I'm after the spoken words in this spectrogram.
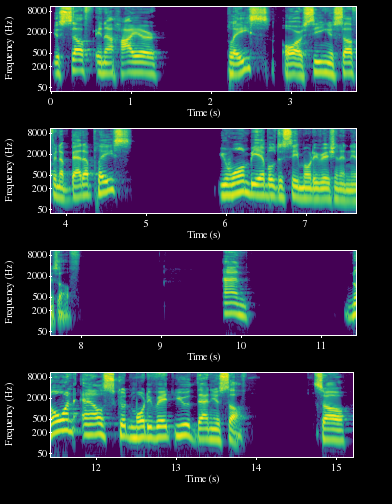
yourself in a higher place or seeing yourself in a better place, you won't be able to see motivation in yourself. And no one else could motivate you than yourself. So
